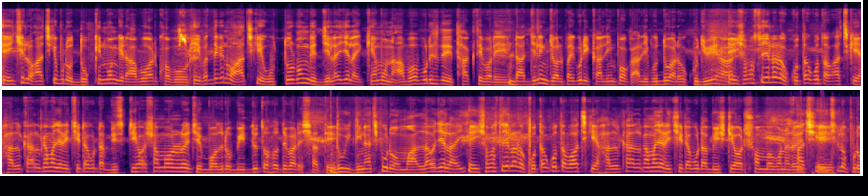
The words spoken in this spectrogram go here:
এই ছিল আজকে পুরো দক্ষিণবঙ্গের আবহাওয়ার খবর। এবার দেখে নেব আজকে উত্তরবঙ্গের জেলায় জেলায় কেমন আবহাওয়া পরিস্থিতি থাকতে পারে। দার্জিলিং জলপাইগুড়ি কালিম্পং আলিপুরদুয়ার ও কুচবিহার। এই সমস্ত জেলারও কোথাও কোথাও আজকে হালকা হালকা মাঝারি ছিটাফোটা বৃষ্টি হওয়ার সম্ভাবনা রয়েছে। বজ্র বিদ্যুৎও হতে পারে সাথে। দুই দিনাজপুর ও মালদাও জেলায় এই সমস্ত জেলারও কোথাও কোথাও আজকে হালকা হালকা মাঝারি ছিটাফোটা বৃষ্টি হওয়ার সম্ভাবনা রয়েছে। এই ছিল পুরো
